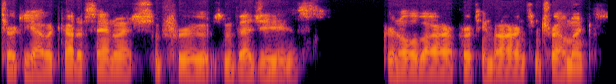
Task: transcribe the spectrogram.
turkey avocado sandwich, some fruit, some veggies, granola bar, protein bar, and some trail mix.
